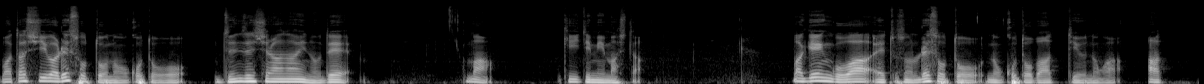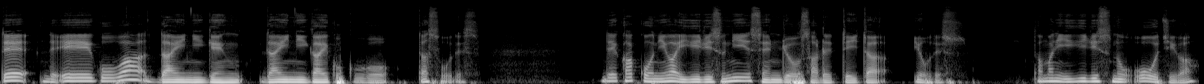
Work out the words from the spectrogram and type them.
私はレソトのことを全然知らないので、まあ、聞いてみました。まあ、言語は、えっと、そのレソトの言葉っていうのがあって、で、英語は第二言、第二外国語だそうです。で、過去にはイギリスに占領されていたようです。たまにイギリスの王子が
